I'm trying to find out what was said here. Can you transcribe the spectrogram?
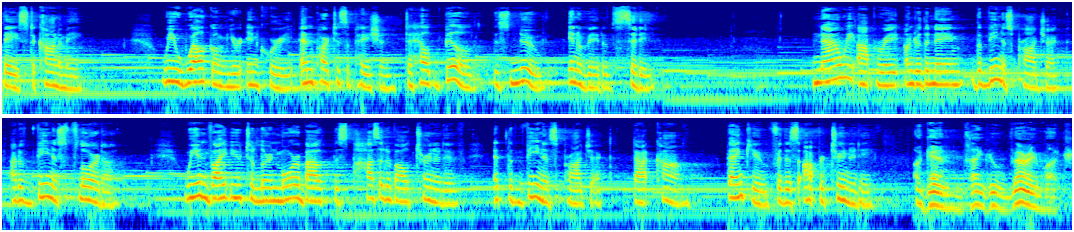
Based Economy. We welcome your inquiry and participation to help build this new innovative city. Now we operate under the name The Venus Project out of Venus, Florida. We invite you to learn more about this positive alternative at thevenusproject.com. Thank you for this opportunity. Again, thank you very much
